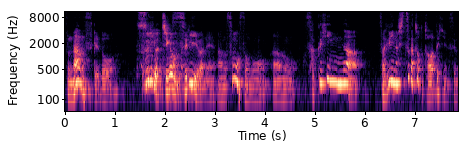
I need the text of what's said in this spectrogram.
そうなんですけど、た3は違うんだ3はね、あの、そもそも、あの、作品が、作品の質がちょっと変わってきてるんですよ。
